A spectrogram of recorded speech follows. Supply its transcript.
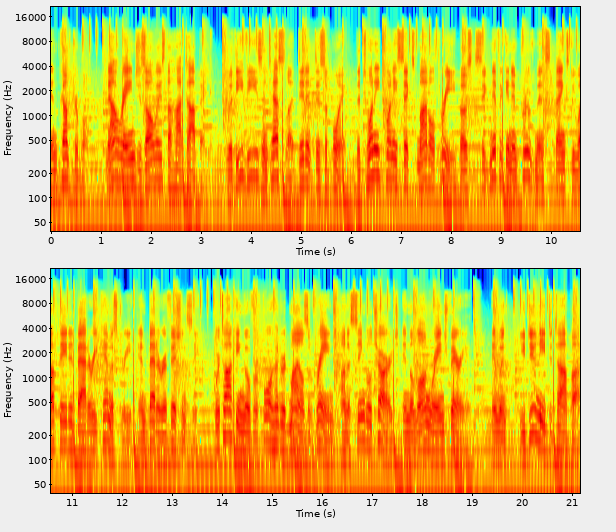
and comfortable. Now range is always the hot topic. With EVs and Tesla didn't disappoint. The 2026 Model 3 boasts significant improvements thanks to updated battery chemistry and better efficiency. We're talking over 400 miles of range on a single charge in the long-range variant. And when you do need to top up,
